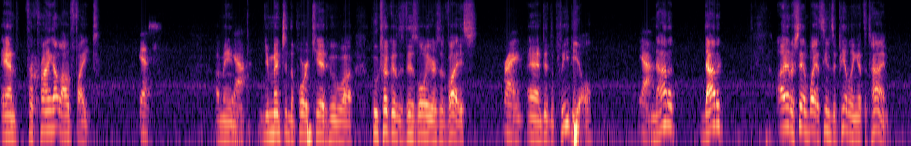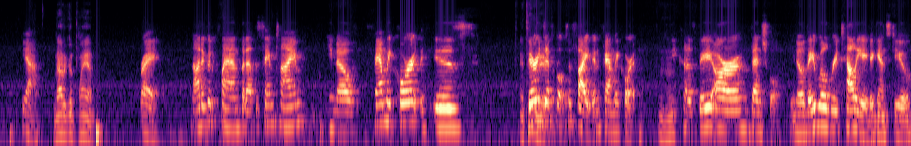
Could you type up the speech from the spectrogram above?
And for crying out loud fight. Yes. I mean yeah. you mentioned the poor kid who uh, who took his lawyer's advice right. and did the plea deal. Yeah. Not a not a i understand why it seems appealing at the time. Yeah. Not a good plan. Right not a good plan. But at the same time, you know, family court is very difficult to fight in family court mm-hmm. because they are vengeful. You know, they will retaliate against you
